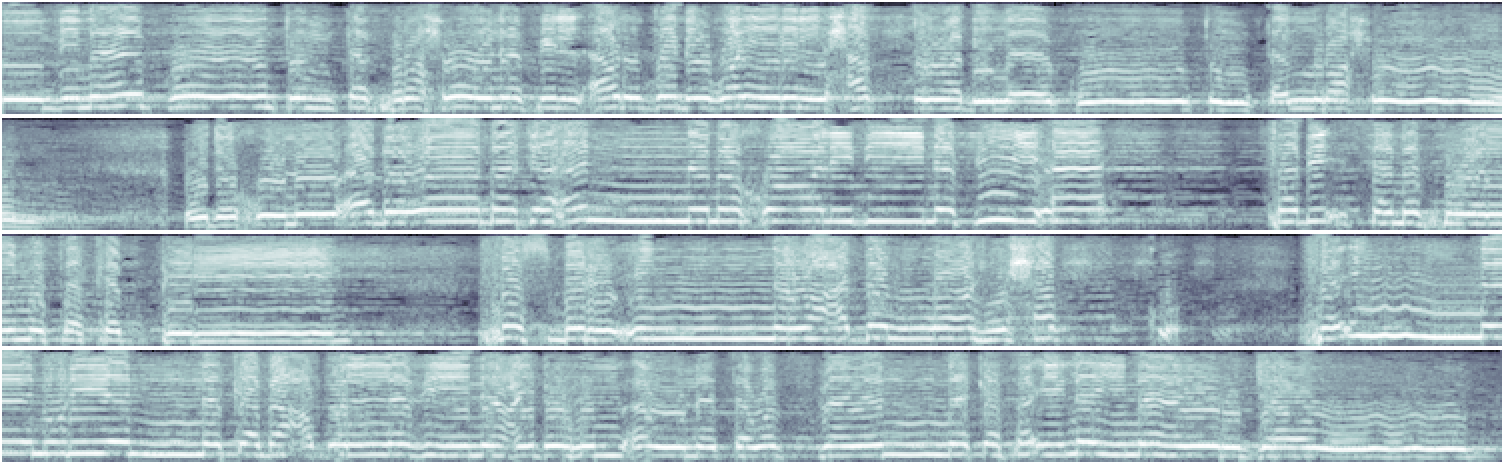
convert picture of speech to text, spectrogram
بما كنتم تفرحون في الأرض بغير الحق وبما كنتم تمرحون. ادخلوا أبواب جهنم خالدين فيها. فبئس مثوى المتكبرين. فاصبر إن وعد الله حق. فإما نرينك بعض الذي نعدهم أو نتوفينك فإلينا يرجعون.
